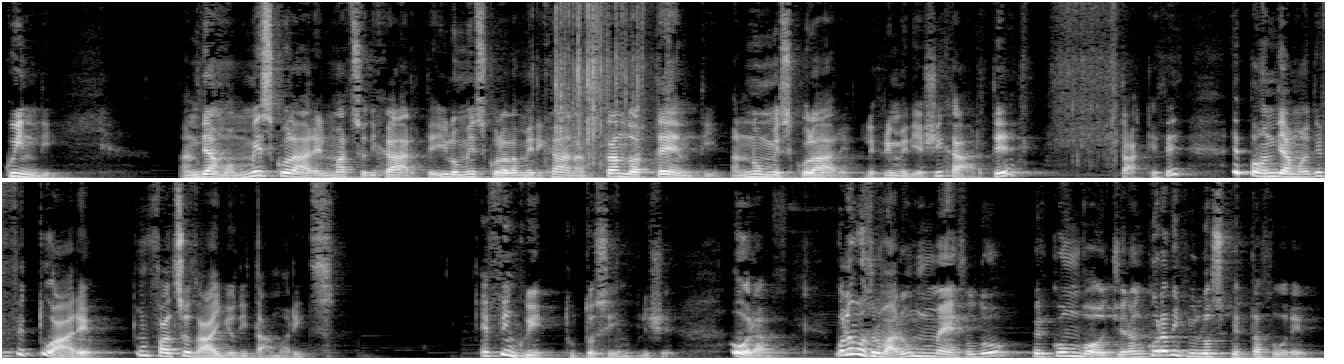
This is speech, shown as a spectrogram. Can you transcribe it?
Quindi andiamo a mescolare il mazzo di carte, io lo mescolo all'americana stando attenti a non mescolare le prime 10 carte, stacchete, e poi andiamo ad effettuare un falso taglio di Tamariz. E fin qui tutto semplice. Ora, volevo trovare un metodo per coinvolgere ancora di più lo spettatore.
